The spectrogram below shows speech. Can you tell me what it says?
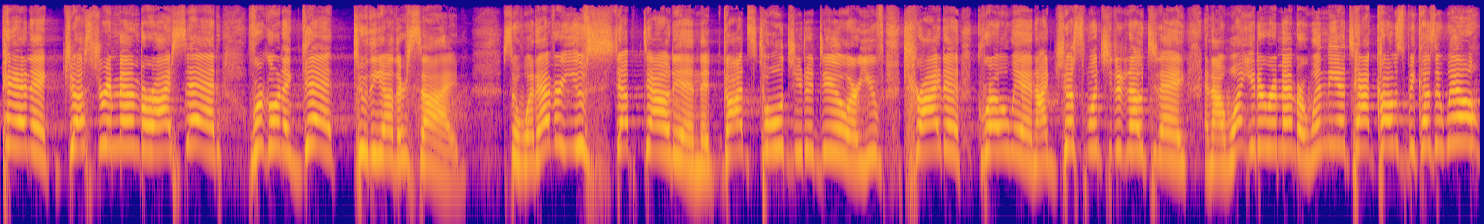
panic. Just remember, I said, we're gonna get to the other side. So, whatever you stepped out in that God's told you to do or you've tried to grow in, I just want you to know today, and I want you to remember when the attack comes, because it will.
